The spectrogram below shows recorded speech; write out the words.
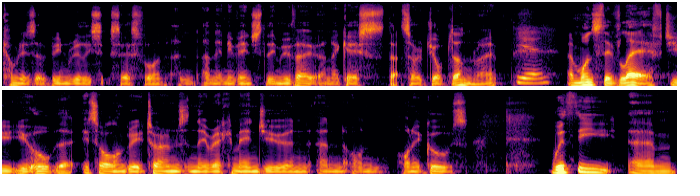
companies that have been really successful and, and, and then eventually they move out. And I guess that's our job done, right? Yeah. And once they've left, you, you hope that it's all on great terms and they recommend you and, and on, on it goes. With the, um,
